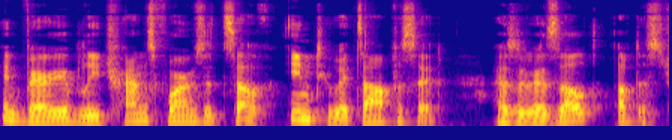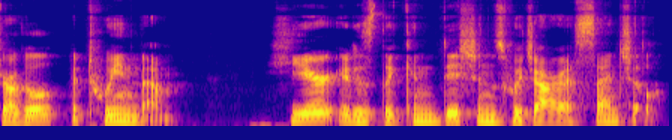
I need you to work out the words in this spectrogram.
invariably transforms itself into its opposite as a result of the struggle between them. Here it is the conditions which are essential.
